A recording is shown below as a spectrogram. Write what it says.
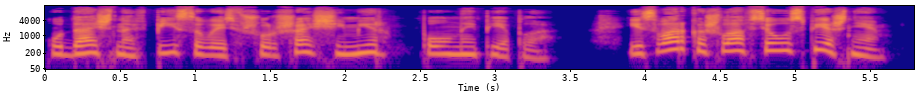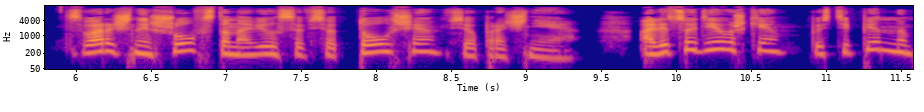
удачно вписываясь в шуршащий мир полный пепла. И сварка шла все успешнее. Сварочный шов становился все толще, все прочнее. А лицо девушки постепенно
